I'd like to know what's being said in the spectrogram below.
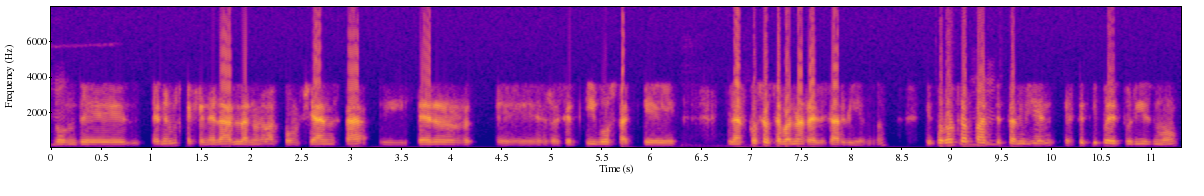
donde tenemos que generar la nueva confianza y ser eh, receptivos a que las cosas se van a realizar bien, ¿no? Y por otra parte también este tipo de turismo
